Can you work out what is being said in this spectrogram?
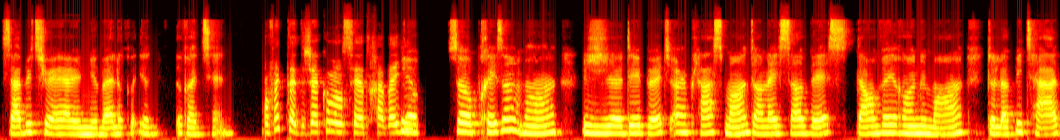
s'habituer à une nouvelle routine. En fait, tu as déjà commencé à travailler? So, présentement, je débute un placement dans les services d'environnement de l'hôpital.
